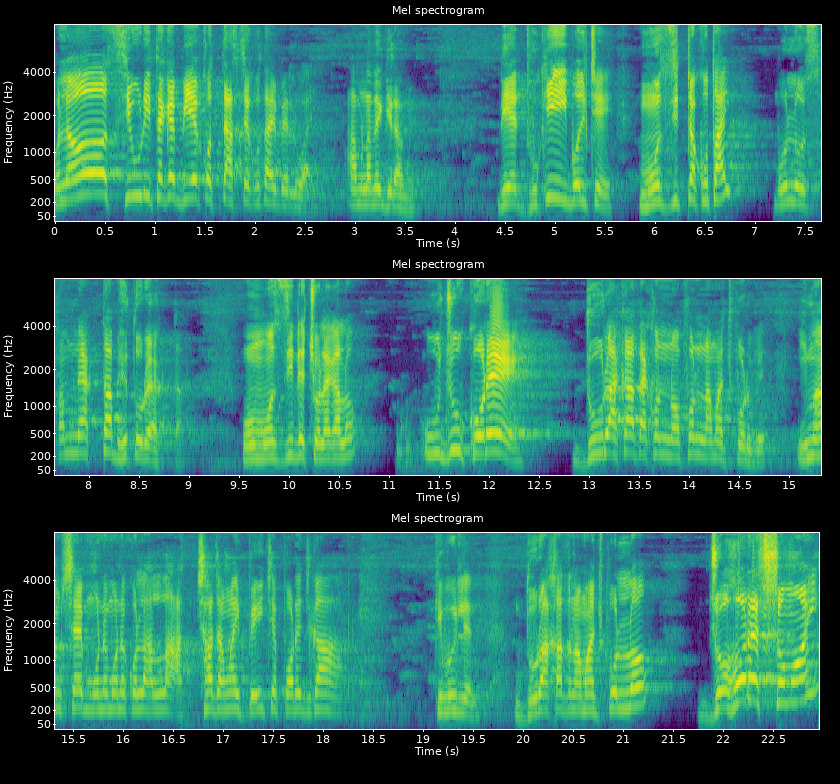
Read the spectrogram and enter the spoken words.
বলে, ও, সিউড়ি থেকে বিয়ে করতে আসছে। কোথায় বেলুয়াই আপনাদের গ্রামে। দিয়ে ঢুকিই বলছে, মসজিদটা কোথায়? বলল, সামনে একটা, ভেতরে একটা। ও মসজিদে চলে গেল। উজু করে দু রাকাত এখন নফল নামাজ পড়বে। ইমাম সাহেব মনে মনে করলে, আল্লাহ আচ্ছা জামাই পেয়েছে পরেজগার। কি বুঝলেন? দু রাকাত নামাজ পড়ল, জোহরের সময়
